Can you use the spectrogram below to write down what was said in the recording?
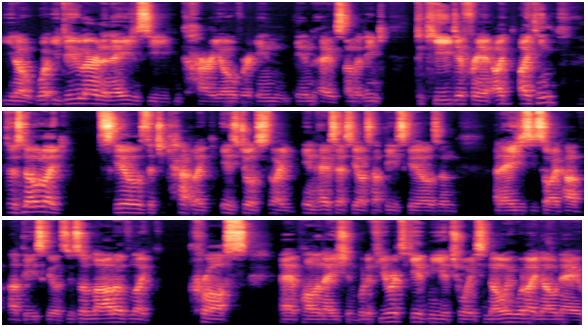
you know what you do learn in agency you can carry over in in house and i think the key different I, I think there's no like skills that you can't like is just like in-house seos have these skills and an agency side have, have these skills. There's a lot of like cross uh, pollination. But if you were to give me a choice knowing what i know now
